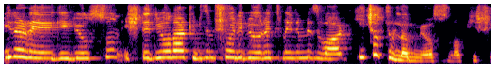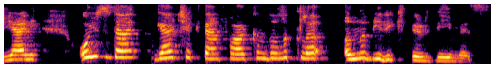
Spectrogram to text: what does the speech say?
Bir araya geliyorsun. işte diyorlar ki bizim şöyle bir öğretmenimiz var. Hiç hatırlamıyorsun o kişi. Yani o yüzden gerçekten farkındalıkla anı biriktirdiğimiz,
